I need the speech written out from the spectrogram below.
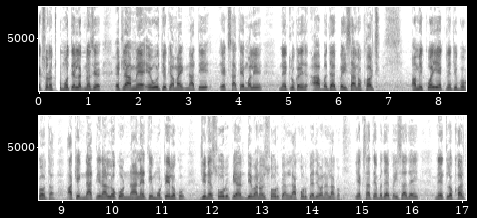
એકસો ને ચુમ્મોતેર લગ્ન છે. એટલે અમે એવું થયું કે અમારી જ્ઞાતિ એક સાથે મળી ને એટલું કરી આ બધા પૈસાનો ખર્ચ અમે કોઈ એક નથી ભોગવતા. આખી જ્ઞાતિના લોકો, નાનેથી મોટે લોકો, જેને સો રૂપિયા દેવાનો હોય, સો રૂપિયા લાખો રૂપિયા દેવાના લાખો, એક સાથે બધા પૈસા જાય ને એટલો ખર્ચ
